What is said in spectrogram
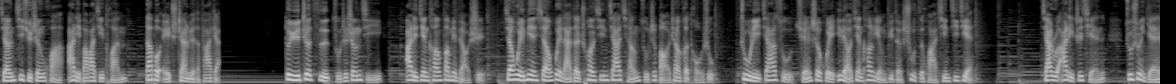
将继续深化阿里巴巴集团 Double H 战略的发展。对于这次组织升级，阿里健康方面表示，将为面向未来的创新加强组织保障和投入。助力加速全社会医疗健康领域的数字化新基建。加入阿里之前，朱顺炎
